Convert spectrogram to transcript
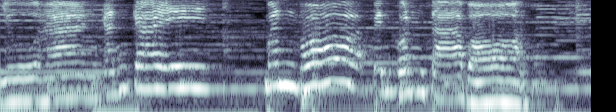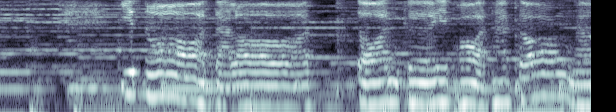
อยู่ห่างกันไกล มันพอเป็นคนตาบอด คิดฮอดตลอด ตอนเคยพอดหักสองเฮา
